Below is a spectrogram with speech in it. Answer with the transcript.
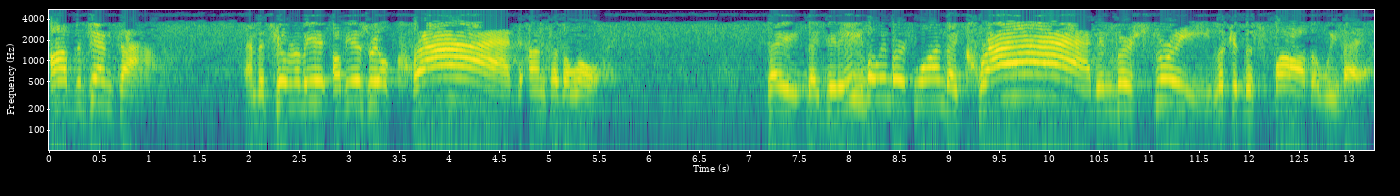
of the Gentiles. And the children of Israel cried unto the Lord. They, they did evil in verse 1. They cried in verse 3. Look at this Father we have.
